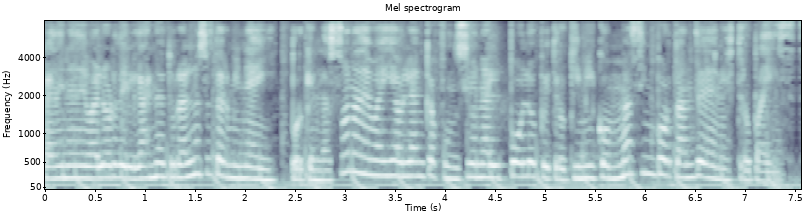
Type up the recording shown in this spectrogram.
cadena de valor del gas natural no se termina ahí, porque en la zona de Bahía Blanca funciona el polo petroquímico más importante de nuestro país.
